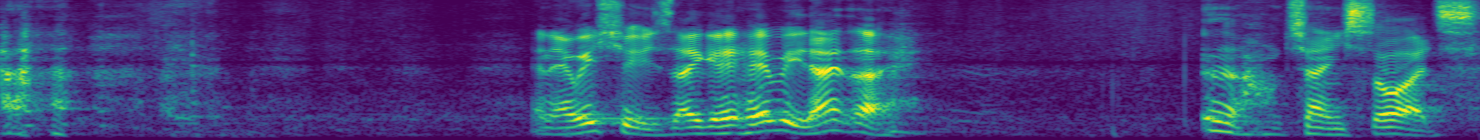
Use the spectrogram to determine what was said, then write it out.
and our issues, they get heavy, don't they? Ugh, I'll change sides.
